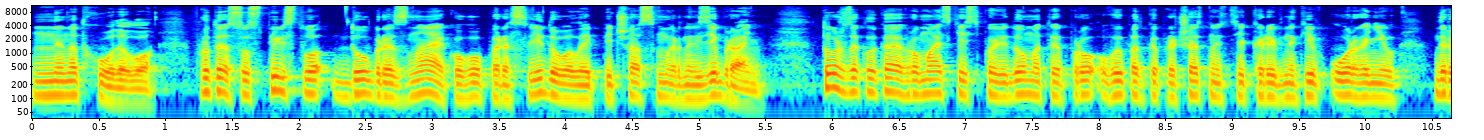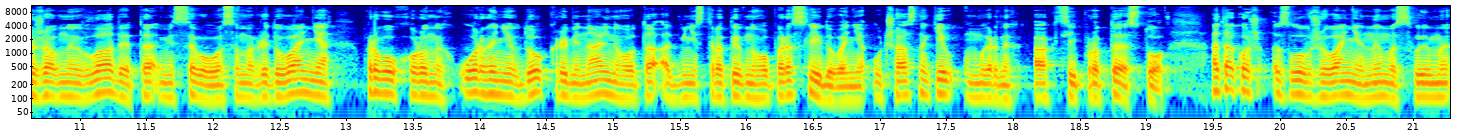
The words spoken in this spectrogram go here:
не надходило. Проте суспільство добре знає, кого переслідували під час мирних зібрань. Тож закликає громадськість повідомити про випадки причетності керівників органів державної влади та місцевого самоврядування правоохоронних органів до кримінального та адміністративного переслідування учасників мирних акцій протесту, а також зловживання ними своїми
